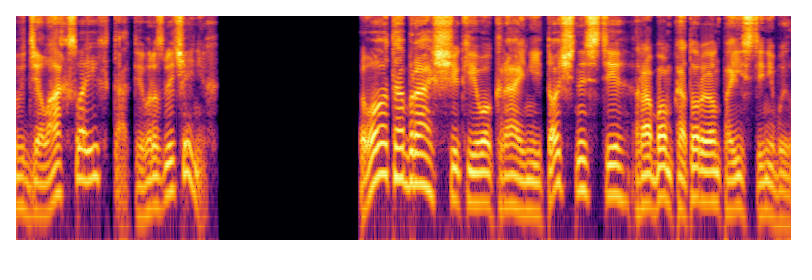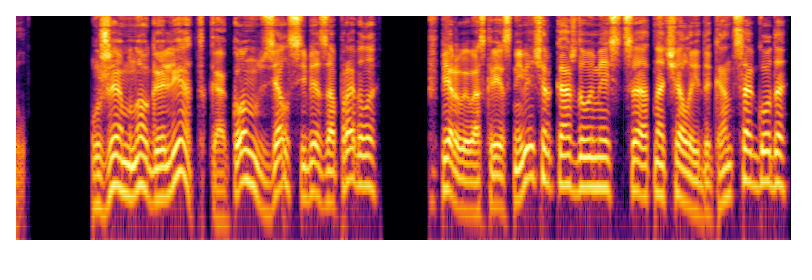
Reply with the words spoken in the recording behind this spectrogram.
в делах своих, так и в развлечениях. Вот образчик его крайней точности, рабом которой он поистине был. Уже много лет, как он взял себе за правило в первый воскресный вечер каждого месяца от начала и до конца года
